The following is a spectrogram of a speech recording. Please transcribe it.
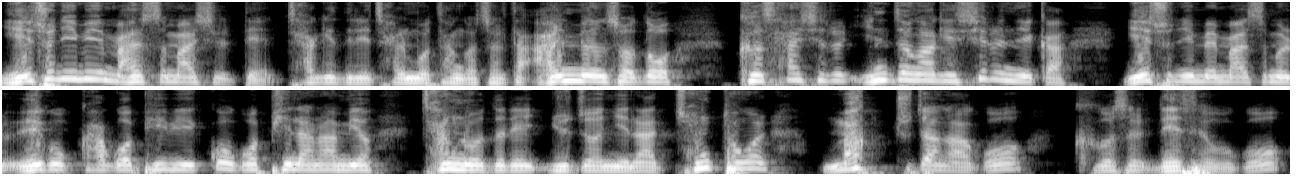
예수님이 말씀하실 때 자기들이 잘못한 것을 다 알면서도 그 사실을 인정하기 싫으니까 예수님의 말씀을 왜곡하고 비비꼬고 비난하며 장로들의 유전이나 전통을 막 주장하고 그것을 내세우고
